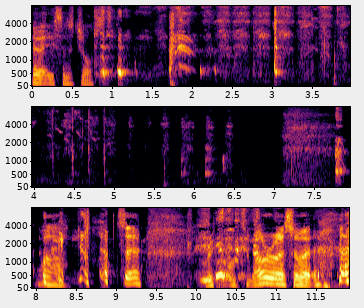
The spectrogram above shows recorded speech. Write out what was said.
Curtis has just. Oh, have to record tomorrow or something.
